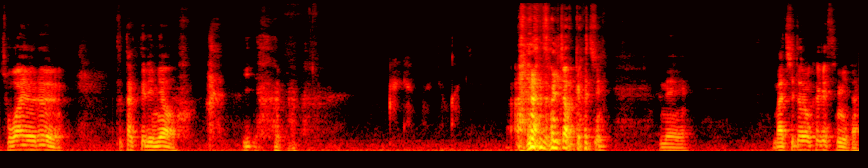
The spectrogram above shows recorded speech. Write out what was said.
좋아요를 부탁드리며 이- 알람 설정까지 네 마치도록 하겠습니다.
